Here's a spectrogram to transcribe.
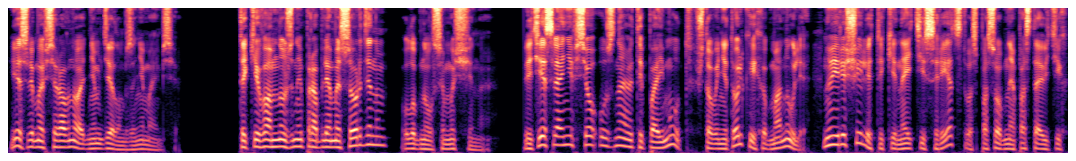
если мы все равно одним делом занимаемся? «Таки вам нужны проблемы с орденом?» – улыбнулся мужчина. «Ведь если они все узнают и поймут, что вы не только их обманули, но и решили таки найти средства, способные поставить их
